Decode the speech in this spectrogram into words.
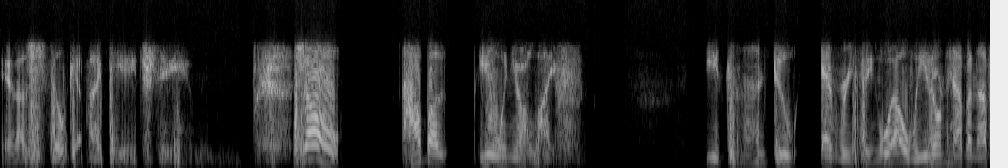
and I'll still get my PhD. So, how about you in your life? You can't do everything well. We don't have enough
